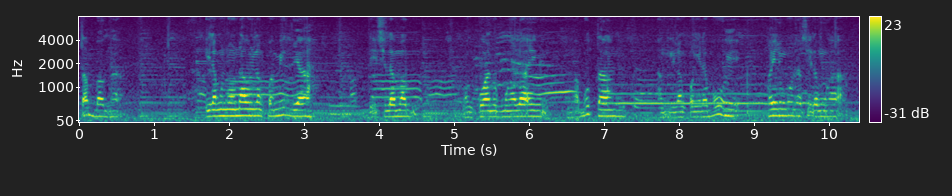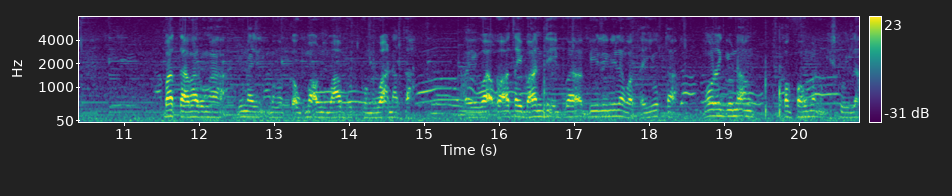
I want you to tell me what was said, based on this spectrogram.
tambag nga. Ilang unaw lang pamilya. Di sila mag magkuha ng mga laing mga butang. Ang ilang panginabuhi. Kaya nung na sila mga bata nga nga yun ay mga kaugmaon maabot kung wa na ta kay wa wa tay bandi bili nila wa tay yuta mo ra gyud na ang pagpahuman ng eskwela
